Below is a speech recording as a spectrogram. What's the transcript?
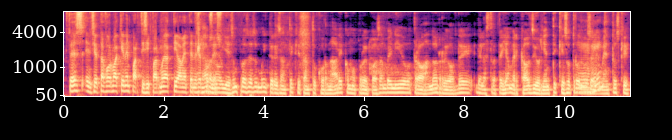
ustedes en cierta forma quieren participar muy activamente en ese proceso. y es un proceso muy interesante que tanto Cornare como Prodepaz han venido trabajando alrededor de, la estrategia Mercados de Oriente, que es otro de los elementos que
